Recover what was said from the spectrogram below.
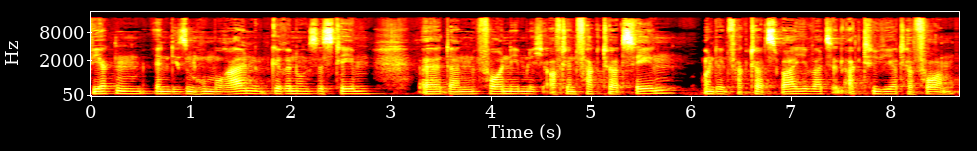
wirken in diesem humoralen Gerinnungssystem äh, dann vornehmlich auf den Faktor 10 und den Faktor 2 jeweils in aktivierter Form.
